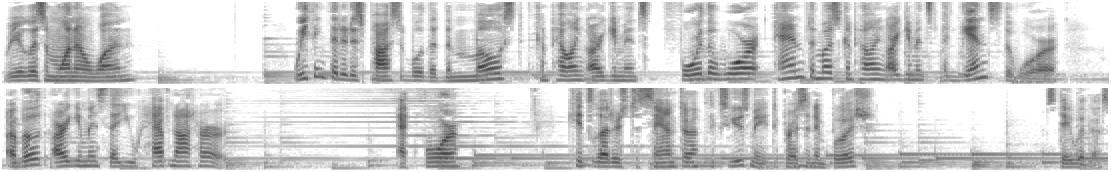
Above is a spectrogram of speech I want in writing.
Realism 101. We think that it is possible that the most compelling arguments for the war and the most compelling arguments against the war are both arguments that you have not heard. Act 4, Kids' Letters to Santa, excuse me, to President Bush. Stay with us.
